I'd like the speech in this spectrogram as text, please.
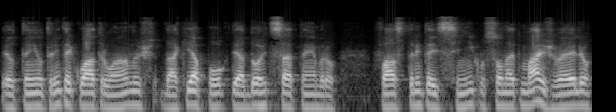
Eu tenho 34 anos, daqui a pouco, dia 2 de setembro, faço 35, sou neto mais velho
